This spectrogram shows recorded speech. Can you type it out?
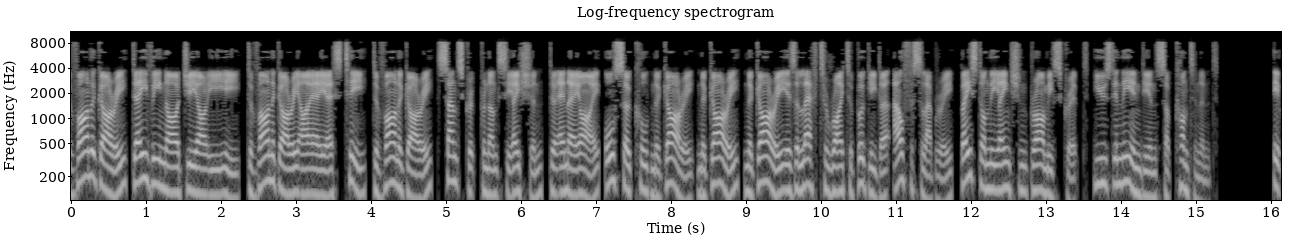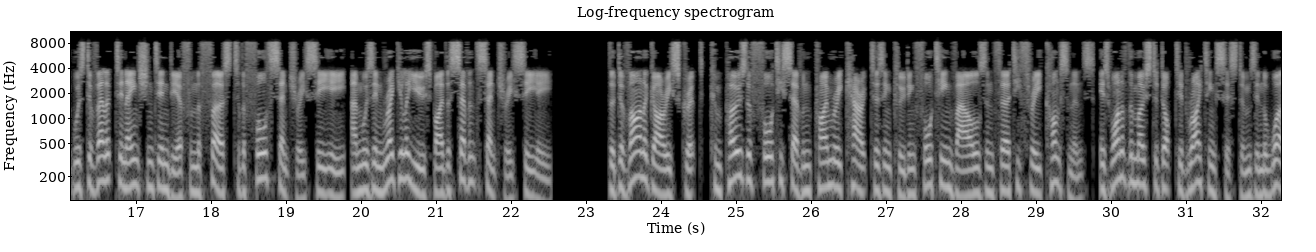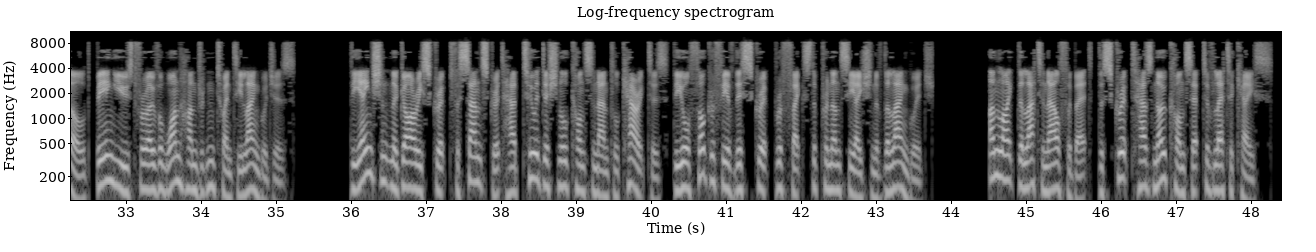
Devanagari Devi Gree, Devanagari IAST, Devanagari, Sanskrit pronunciation, de Nai, also called Nagari Nagari, Nagari is a left-to-right Abugida alphasyllabary, based on the ancient Brahmi script, used in the Indian subcontinent. It was developed in ancient India from the 1st to the 4th century CE, and was in regular use by the 7th century CE. The Devanagari script, composed of 47 primary characters including 14 vowels and 33 consonants, is one of the most adopted writing systems in the world, being used for over 120 languages. The ancient Nagari script for Sanskrit had two additional consonantal characters. The orthography of this script reflects the pronunciation of the language. Unlike the Latin alphabet, the script has no concept of letter case.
